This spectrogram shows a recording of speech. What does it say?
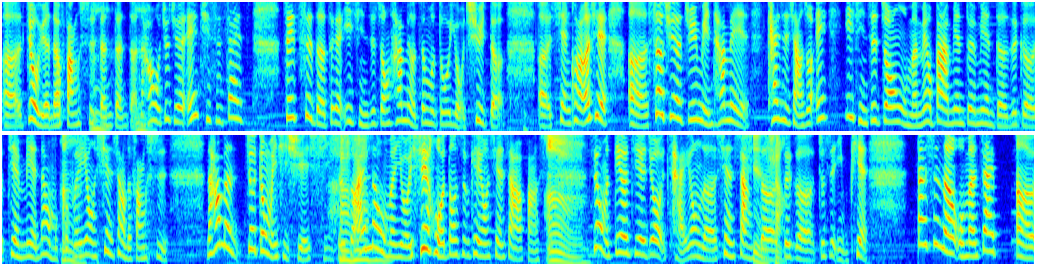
呃救援的方式等等的。然后我就觉得，哎、欸，其实在这次的这个疫情之中，他们有这么多有趣的呃现况，而且呃，社区的居民他们也开始想说，哎、欸，疫情之中我们。没有办法面对面的这个见面，那我们可不可以用线上的方式？嗯、然后他们就跟我们一起学习，就说：“ 哎，那我们有一些活动是不是可以用线上的方式？”嗯，所以我们第二届就采用了线上的这个就是影片。但是呢，我们在呃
